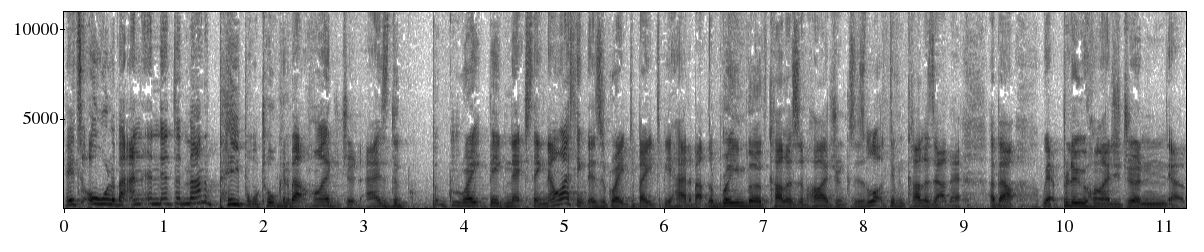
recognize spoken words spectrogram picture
It's all about, and, and the amount of people talking about hydrogen as the great big next thing. Now, I think there's a great debate to be had about the rainbow of colours of hydrogen because there's a lot of different colours out there about yeah, blue hydrogen, uh,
